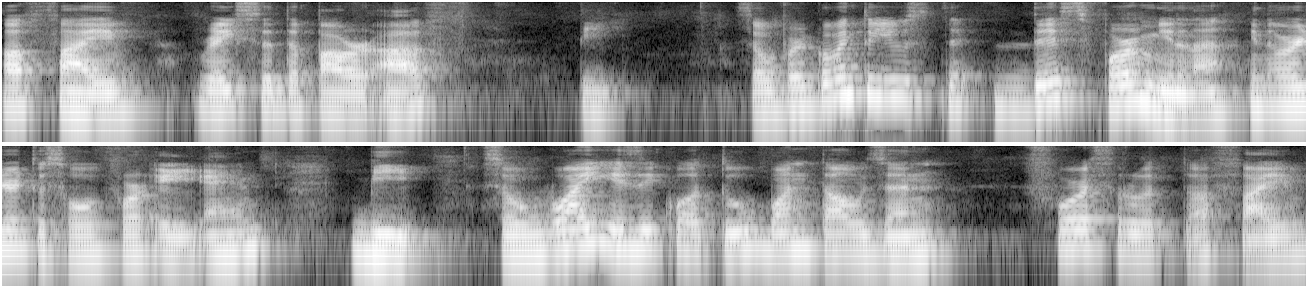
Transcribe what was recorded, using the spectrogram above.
of 5 raised to the power of t. So we're going to use this formula in order to solve for a and b. So y is equal to 1000 fourth root of 5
